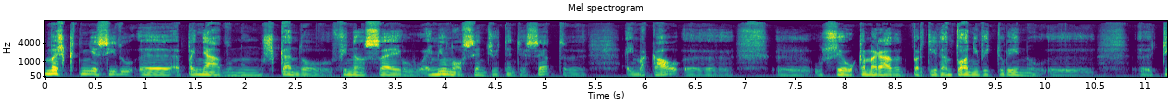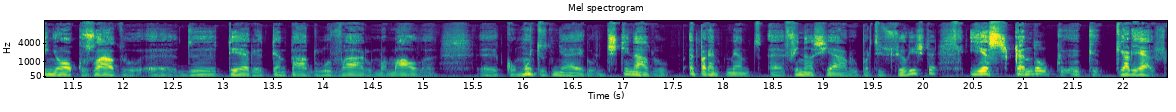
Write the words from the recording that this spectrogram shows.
mas que tinha sido uh, apanhado num escândalo financeiro em 1987, uh, em Macau. O seu camarada de partido, António Vitorino, tinha acusado de ter tentado levar uma mala com muito dinheiro destinado aparentemente a financiar o Partido Socialista, e esse escândalo, que, que, que aliás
